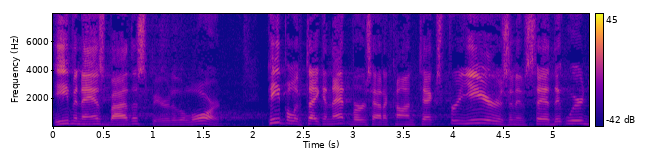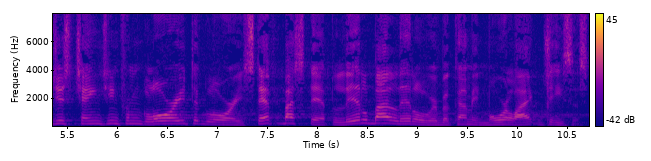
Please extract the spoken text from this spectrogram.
even as by the Spirit of the Lord. People have taken that verse out of context for years and have said that we're just changing from glory to glory. Step by step, little by little, we're becoming more like Jesus.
